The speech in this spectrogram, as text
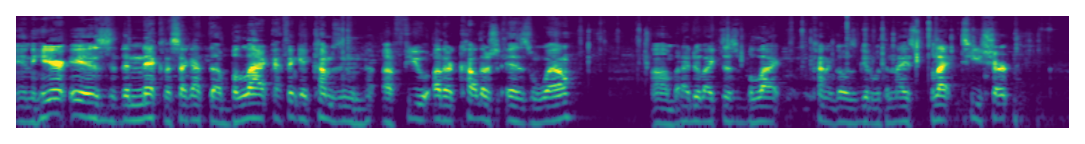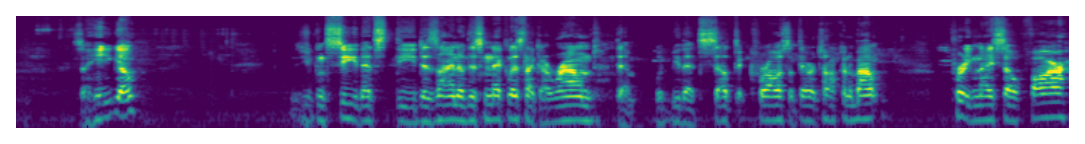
And here is the necklace. I got the black. I think it comes in a few other colors as well. Um, but I do like this black. Kind of goes good with a nice black t-shirt. So here you go. As you can see, that's the design of this necklace, like around that would be that Celtic cross that they were talking about. Pretty nice so far.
